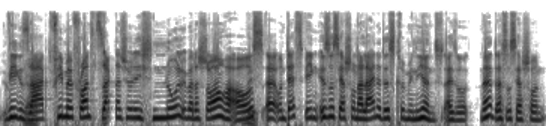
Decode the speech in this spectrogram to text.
Wie gesagt, Female Fronted sagt natürlich null über das Genre aus äh, und deswegen ist es ja schon alleine diskriminierend. Also, ne, das ist ja schon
